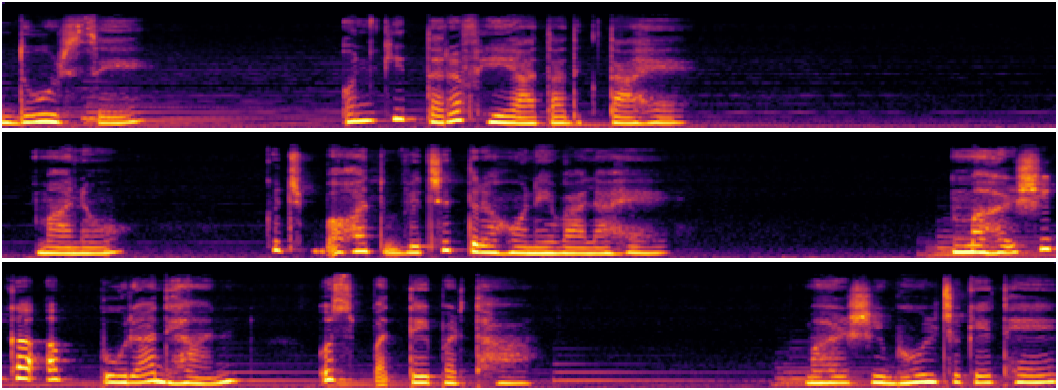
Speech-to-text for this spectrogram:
दूर से उनकी तरफ़ ही आता दिखता है। मानो कुछ बहुत विचित्र होने वाला है। महर्षि का अब पूरा ध्यान उस पत्ते पर था। महर्षि भूल चुके थे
